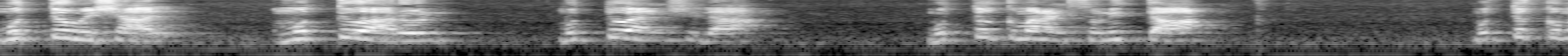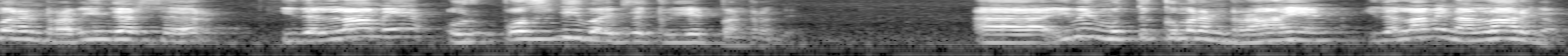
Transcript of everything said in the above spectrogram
Muthu Vishal Muthu Arun Muthu Anshitha Muthukumaran Sunitha Muthukumaran Ravindar sir இதெல்லாமே ஒரு பாசிட்டிவ் வைப்ஸை கிரியேட் பண்ணுறது ஈவன் முத்துக்குமரன் ராயன் இதெல்லாமே நல்லா இருக்கும்.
